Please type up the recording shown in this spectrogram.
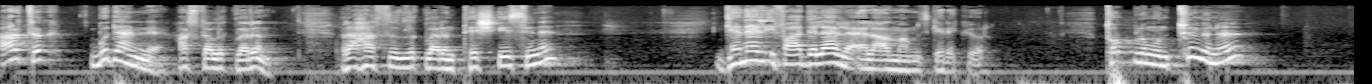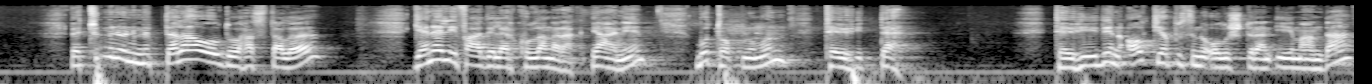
Artık bu denli hastalıkların, rahatsızlıkların teşhisini genel ifadelerle ele almamız gerekiyor. Toplumun tümünü ve tümünün müptela olduğu hastalığı genel ifadeler kullanarak yani bu toplumun tevhidde tevhidin altyapısını oluşturan imanda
